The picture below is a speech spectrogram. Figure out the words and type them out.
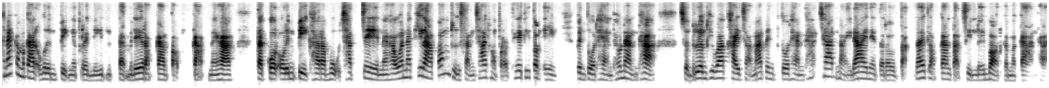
คณะกรรมการโอลิมปิกในประเด็นนี้ แต่ไม่ได้รับการตอบกลับนะคะแต่กฎโอลิมปิกค่ะระบุชัดเจนนะคะ ว่านักกีฬาต้องถือสัญชาติของประเทศที่ตนเองเป็นตัวแทนเท่านั้นค่ะ ส่วนเรื่องที่ว่าใครสามารถเป็นตัวแทนชาติไหนได้เนี่ยแต่เราได้รับการตัดสินโดยบอร์ดกรรมการค่ะ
